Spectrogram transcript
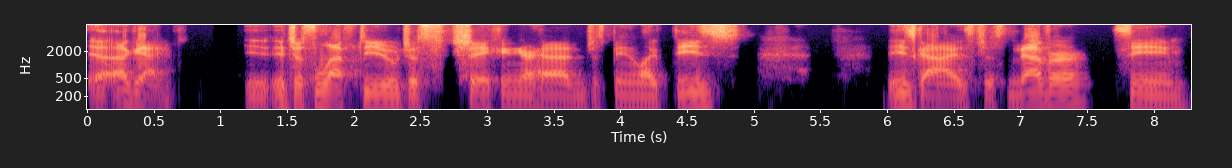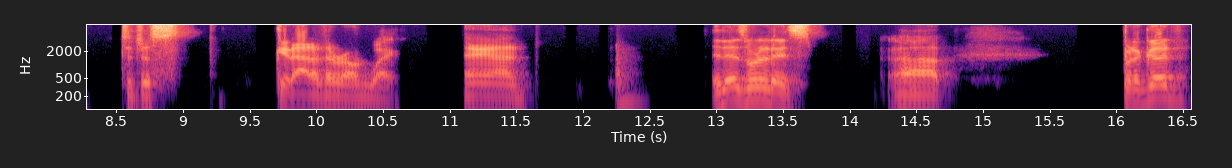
again, it, it just left you just shaking your head and just being like these these guys just never seem to just get out of their own way. And it is what it is. Uh, but a good,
